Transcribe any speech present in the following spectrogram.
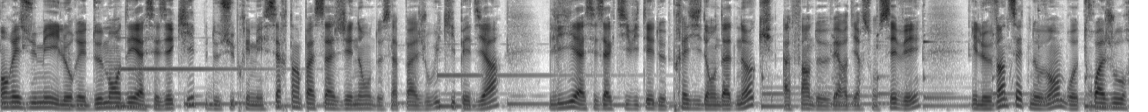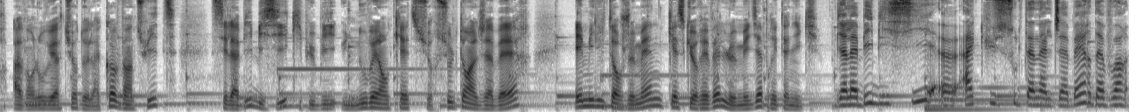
En résumé, il aurait demandé à ses équipes de supprimer certains passages gênants de sa page Wikipédia liés à ses activités de président d'ADNOC afin de verdir son CV. Et le 27 novembre, trois jours avant l'ouverture de la COP28, c'est la BBC qui publie une nouvelle enquête sur Sultan Al-Jaber Émilie Torgemène, qu'est-ce que révèle le média britannique? Bien, la BBC euh, accuse Sultan Al-Jaber d'avoir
